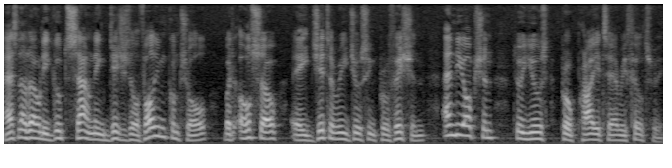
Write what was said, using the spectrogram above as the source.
has not only good sounding digital volume control but also a jitter reducing provision and the option to use proprietary filtering.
